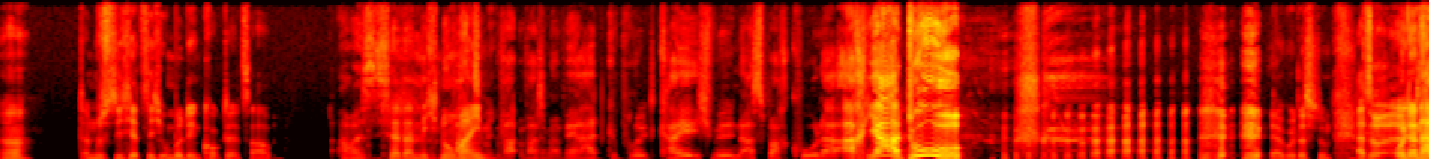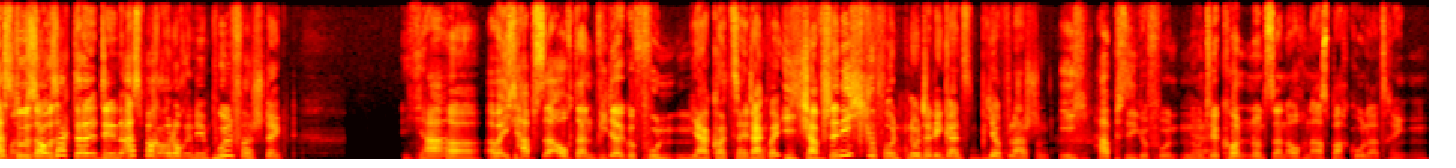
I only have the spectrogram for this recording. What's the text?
ne, dann müsste ich jetzt nicht unbedingt Cocktails haben. Aber es ist ja dann nicht nur meine. Warte, wa- warte mal, wer hat gebrüllt? Kai, ich will einen Asbach Cola. Ach ja, du! ja, gut, das stimmt. Also, äh, Und dann hast du so- Sausack da, den Asbach auch noch in den Pool versteckt. Ja, aber ich habe sie auch dann wieder gefunden. Ja, Gott sei Dank, weil ich hab sie nicht gefunden unter den ganzen Bierflaschen. Ich hab sie gefunden Ja. und wir konnten uns dann auch einen Asbach-Cola trinken.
